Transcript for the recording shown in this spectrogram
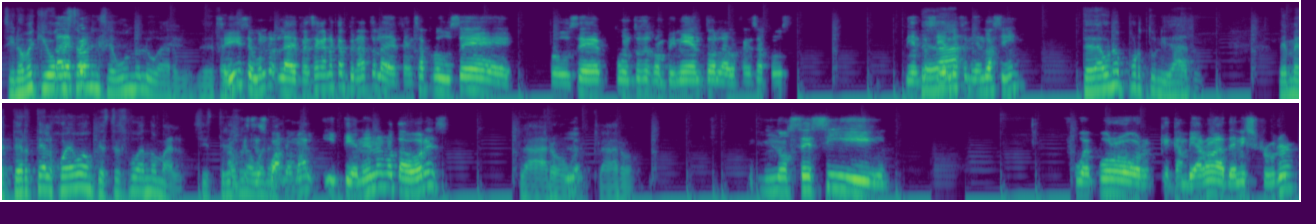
Si no me equivoco, estaban en segundo lugar. sí, segundo. La defensa gana campeonato, la defensa produce, produce puntos de rompimiento, la defensa produce. Mientras siguen defendiendo así. Te da una oportunidad de meterte al juego aunque estés jugando mal. Si aunque estés jugando mal. Y tienen anotadores. Claro, claro. No sé si fue porque cambiaron a Dennis Schroeder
